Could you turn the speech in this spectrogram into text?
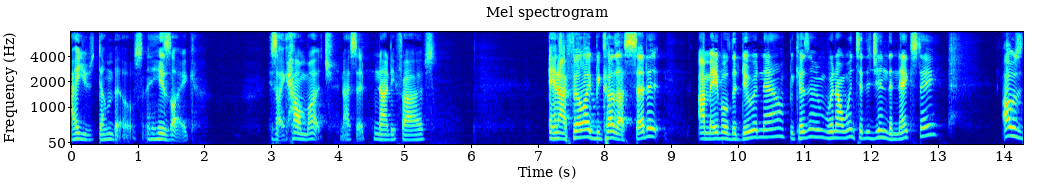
I use dumbbells. And he's like, he's like, how much? And I said, 95s. And I feel like because I said it, I'm able to do it now. Because then when I went to the gym the next day, I was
